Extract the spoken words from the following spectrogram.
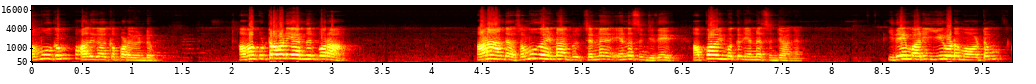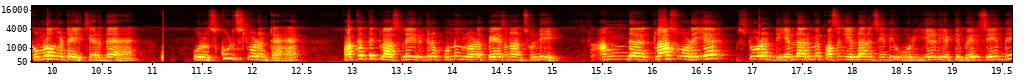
சமூகம் பாதுகாக்கப்பட வேண்டும். அவன் குற்றவாளியாக இருந்துட்டு போகிறான் ஆனால் அந்த சமூகம் என்ன சென்னை என்ன செஞ்சுது? அப்பாவி மக்கள் என்ன செஞ்சாங்க? இதே மாதிரி ஈரோடு மாவட்டம் கும்பலங்கோட்டையை சேர்ந்த ஒரு ஸ்கூல் ஸ்டூடெண்ட்டை பக்கத்து கிளாஸில் இருக்கிற பொண்ணுங்களோட பேசலான்னு சொல்லி அந்த கிளாஸோடைய ஸ்டூடெண்ட் எல்லாருமே பசங்க எல்லாரும் சேர்ந்து ஒரு ஏழு எட்டு பேர் சேர்ந்து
